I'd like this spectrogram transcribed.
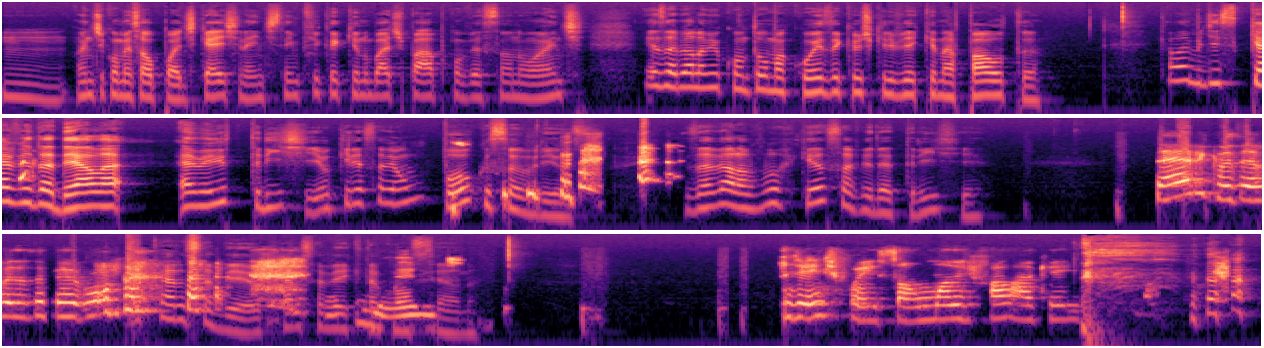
um, Antes de começar o podcast, né? A gente sempre fica aqui no bate-papo conversando antes. E a Isabela me contou uma coisa que eu escrevi aqui na pauta. Que ela me disse que a vida dela é meio triste. Eu queria saber um pouco sobre isso. Isabela, por que sua vida é triste? Sério que você vai fazer essa pergunta? Eu quero saber, eu quero saber o que tá acontecendo. Gente, foi só um modo de falar, que é isso.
